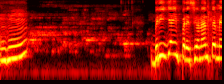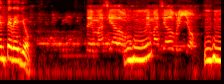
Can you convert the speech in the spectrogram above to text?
Ujú. Brilla impresionantemente bello. Demasiado, demasiado brillo.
